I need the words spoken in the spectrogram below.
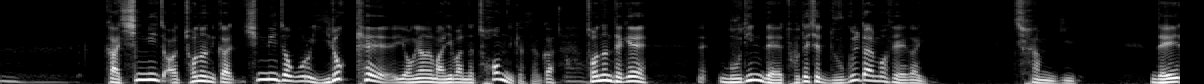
음. 그러니까 심리 적 어, 저는 그러니까 심리적으로 이렇게 영향을 많이 받는 처음 느꼈어요. 그러니까 어. 저는 되게 무딘데 도대체 누굴 닮아서 얘가 참이 내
